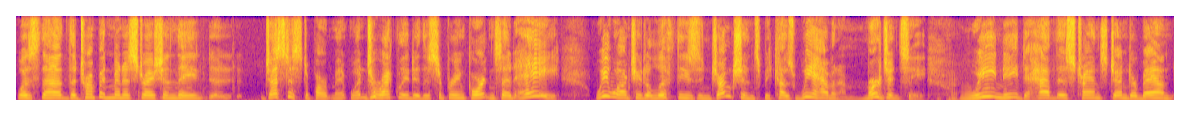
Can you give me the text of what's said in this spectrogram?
was that the Trump administration, the uh, Justice Department, went directly to the Supreme Court and said, hey, we want you to lift these injunctions because we have an emergency. We need to have this transgender ban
